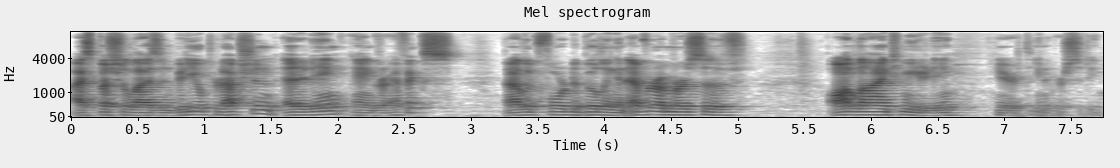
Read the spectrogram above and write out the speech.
I specialize in video production, editing, and graphics, and I look forward to building an ever immersive online community here at the university.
